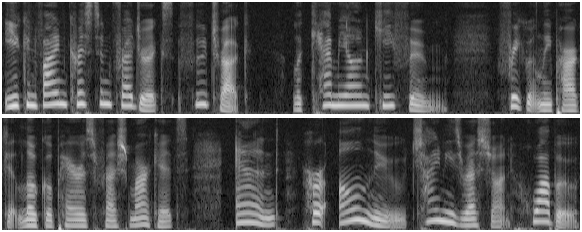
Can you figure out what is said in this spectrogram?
You can find Kristen Frederick's food truck, Le Camion qui Fume, frequently parked at local Paris fresh markets, and her all new Chinese restaurant, Huabu,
